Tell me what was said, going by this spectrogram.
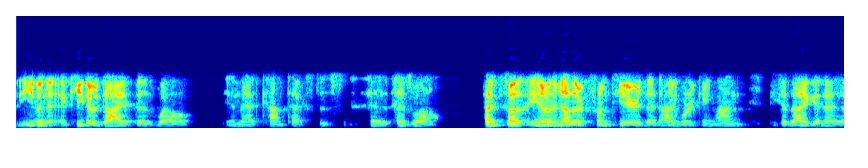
Even a keto diet does well in that context as as, well. And so, you know, another frontier that I'm working on because I get a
